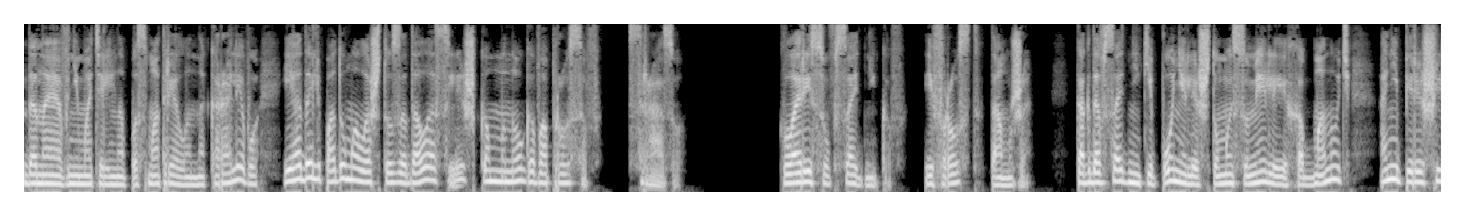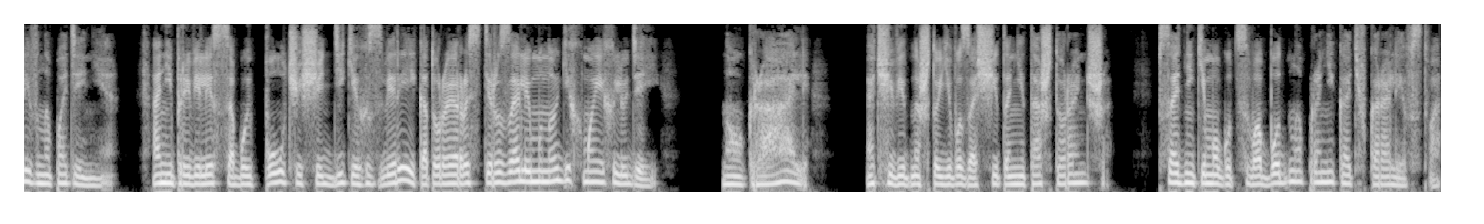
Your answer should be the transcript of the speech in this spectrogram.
Даная внимательно посмотрела на королеву, и Адель подумала, что задала слишком много вопросов сразу. Кларису всадников, и Фрост там же. Когда всадники поняли, что мы сумели их обмануть, они перешли в нападение. Они привели с собой полчища диких зверей, которые растерзали многих моих людей. Но Грааль... Очевидно, что его защита не та, что раньше. Всадники могут свободно проникать в королевство.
